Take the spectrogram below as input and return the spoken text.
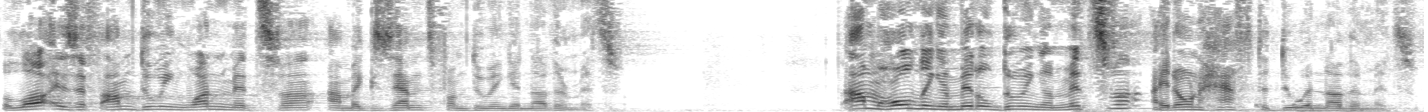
The law is if I'm doing one mitzvah, I'm exempt from doing another mitzvah. If I'm holding a middle doing a mitzvah, I don't have to do another mitzvah.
